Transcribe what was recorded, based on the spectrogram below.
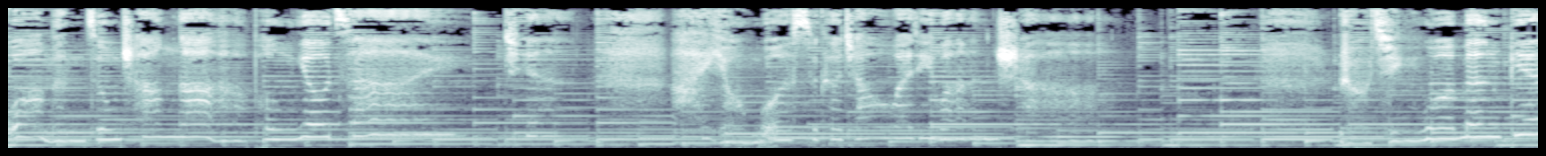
我们总唱啊，朋友再见，还有莫斯科郊外的晚上。如今我们变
